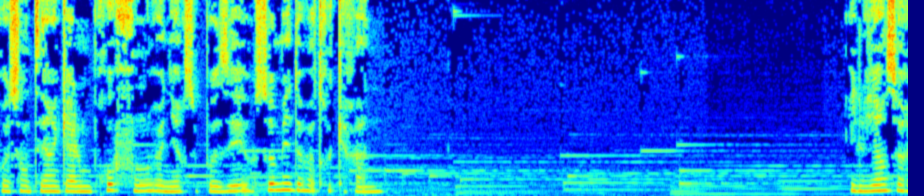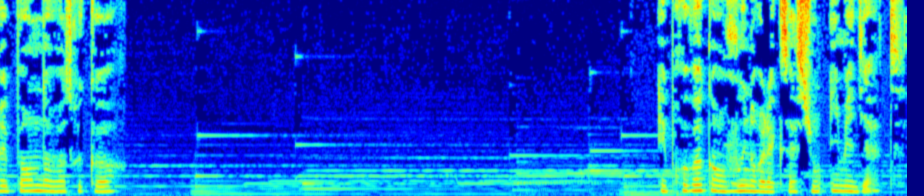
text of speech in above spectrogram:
Ressentez un calme profond venir se poser au sommet de votre crâne. Il vient se répandre dans votre corps. et provoque en vous une relaxation immédiate.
